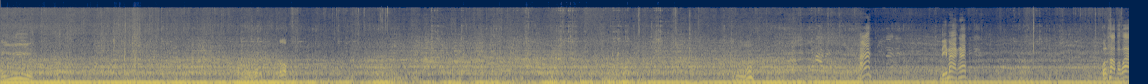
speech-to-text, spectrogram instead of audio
นี่โอ้โหตลบอื้อหือฮะ ดี มากนะครับ คนขับบอกว่า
